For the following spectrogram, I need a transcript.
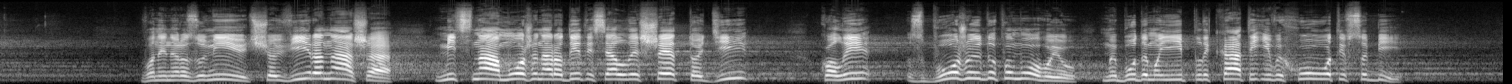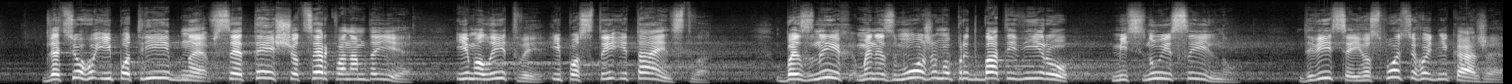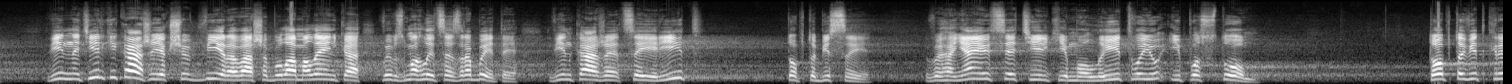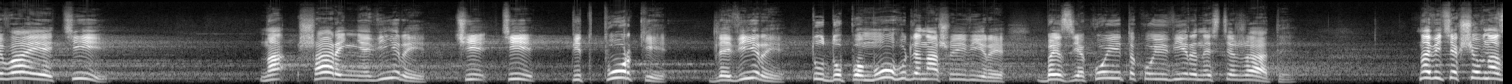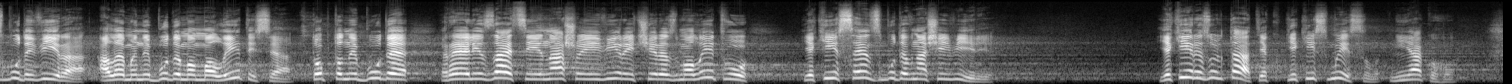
Вони не розуміють, що віра наша міцна може народитися лише тоді, коли з Божою допомогою ми будемо її плекати і виховувати в собі. Для цього і потрібне все те, що церква нам дає: і молитви, і пости, і таїнства. Без них ми не зможемо придбати віру міцну і сильну. Дивіться, і Господь сьогодні каже: Він не тільки каже, якщо б віра ваша була маленька, ви б змогли це зробити. Він каже, цей рід, тобто біси, виганяються тільки молитвою і постом. Тобто відкриває ті нашарення віри чи ті підпорки для віри, ту допомогу для нашої віри, без якої такої віри не стяжати. Навіть якщо в нас буде віра, але ми не будемо молитися, тобто не буде реалізації нашої віри через молитву, який сенс буде в нашій вірі? Який результат, який смисл? Ніякого.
